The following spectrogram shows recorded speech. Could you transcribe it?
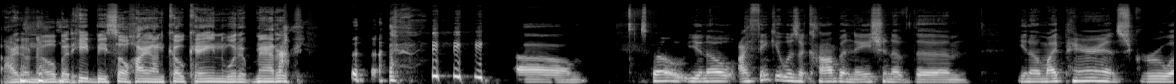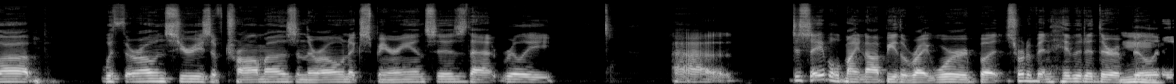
I don't know, but he'd be so high on cocaine. Would it matter? um so you know i think it was a combination of the you know my parents grew up with their own series of traumas and their own experiences that really uh disabled might not be the right word but sort of inhibited their Mm, ability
